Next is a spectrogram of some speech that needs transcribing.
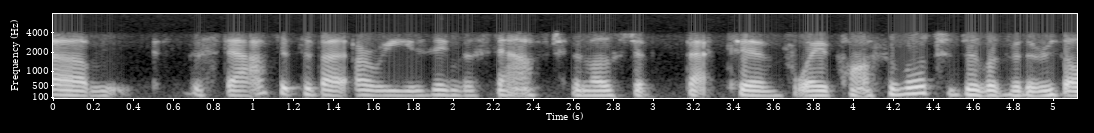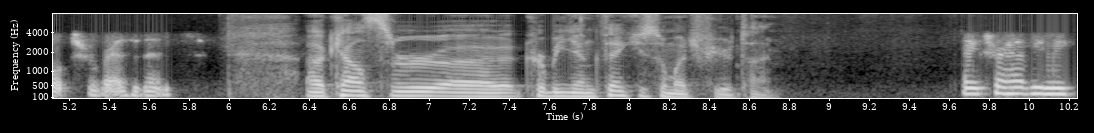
um, the staff; it's about are we using the staff to the most effective way possible to deliver the results for residents. Uh, Councillor uh, Kirby-Yung, thank you so much for your time. Thanks for having me.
